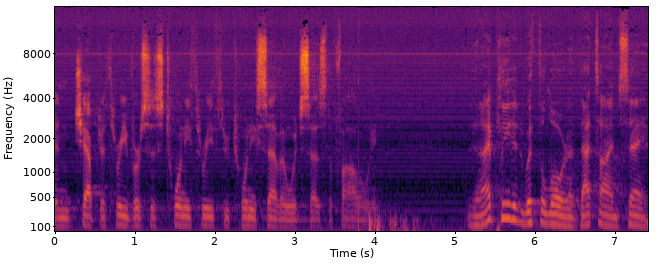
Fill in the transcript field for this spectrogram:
in chapter 3, verses 23 through 27, which says the following Then I pleaded with the Lord at that time, saying,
